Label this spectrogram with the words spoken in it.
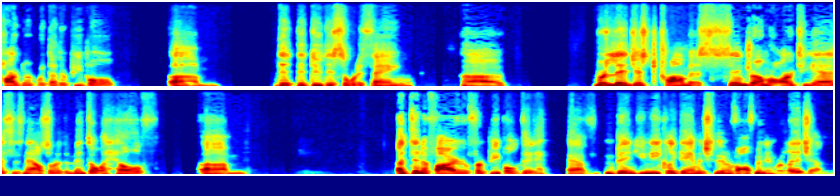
partnered with other people um, that, that do this sort of thing. Uh, religious trauma syndrome or RTS is now sort of the mental health um, identifier for people that have been uniquely damaged through their involvement in religion.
